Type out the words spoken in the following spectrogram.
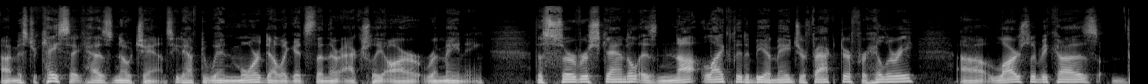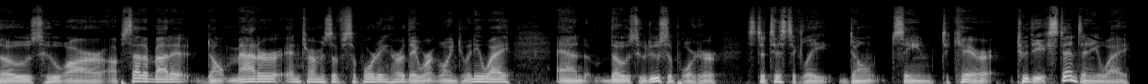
Uh, Mr. Kasich has no chance. He'd have to win more delegates than there actually are remaining. The server scandal is not likely to be a major factor for Hillary, uh, largely because those who are upset about it don't matter in terms of supporting her. They weren't going to anyway. And those who do support her statistically don't seem to care, to the extent anyway,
